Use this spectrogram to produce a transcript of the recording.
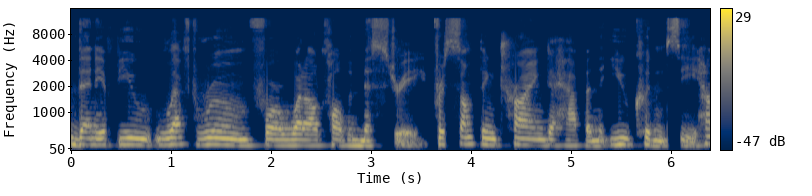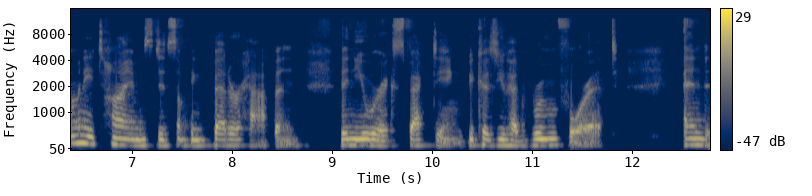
than if you left room for what I'll call the mystery, for something trying to happen that you couldn't see? How many times did something better happen than you were expecting because you had room for it? And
